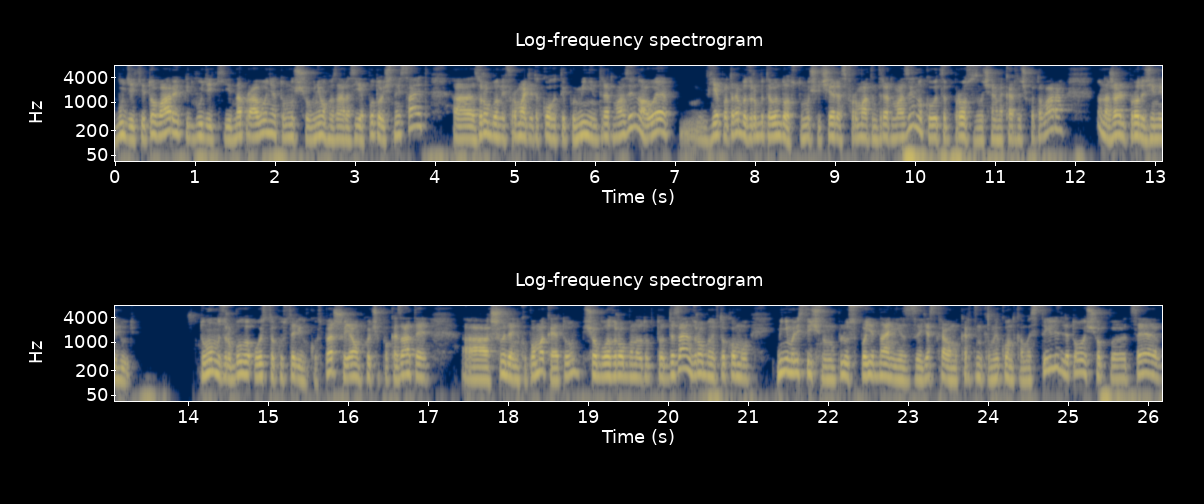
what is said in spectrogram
будь-які товари, під будь-які направлення, тому що в нього зараз є поточний сайт, зроблений в форматі такого типу міні-інтернет-магазину, але є потреба зробити лендос, тому що через формат інтернет-магазину, коли це просто звичайна карточка товара, ну, на жаль, продажі не йдуть. Тому ми зробили ось таку сторінку. Спершу я вам хочу показати швиденько по макету, що було зроблено. Тобто дизайн зроблений в такому мінімалістичному, плюс поєднанні з яскравими картинками, іконками стилі, для того, щоб е, це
